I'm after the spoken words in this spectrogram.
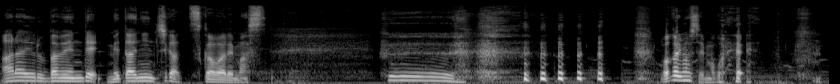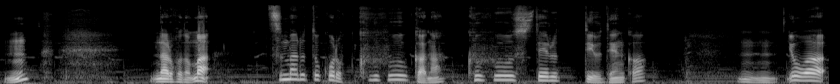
あらゆる場面でメタ認知が使われます。ふー。わかりました今これ ん？なるほど。まあ、詰まるところ工夫かな？工夫してるっていう点か？うんうん。要は、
